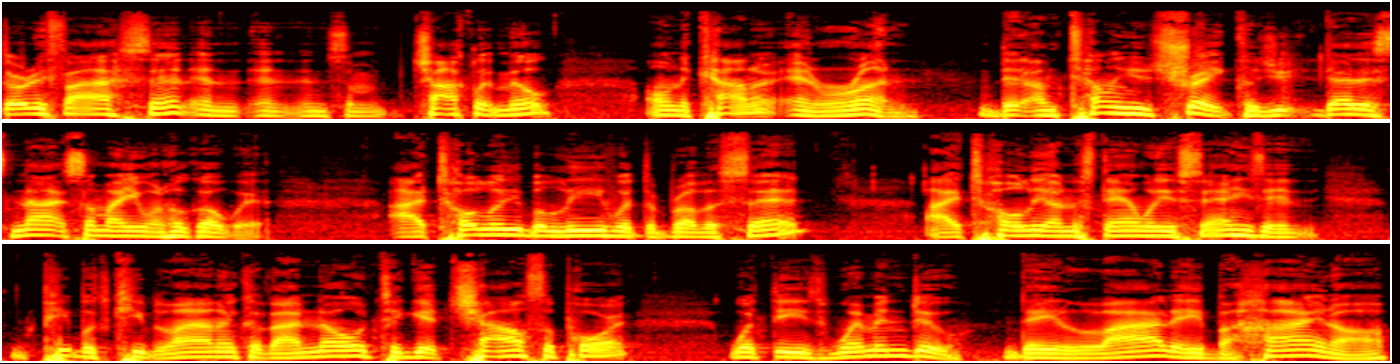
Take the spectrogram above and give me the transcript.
thirty five cent and, and, and some chocolate milk on the counter and run. I'm telling you straight because you that is not somebody you want to hook up with. I totally believe what the brother said. I totally understand what he's saying. He said people keep lying because I know to get child support, what these women do, they lie, they behind off,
